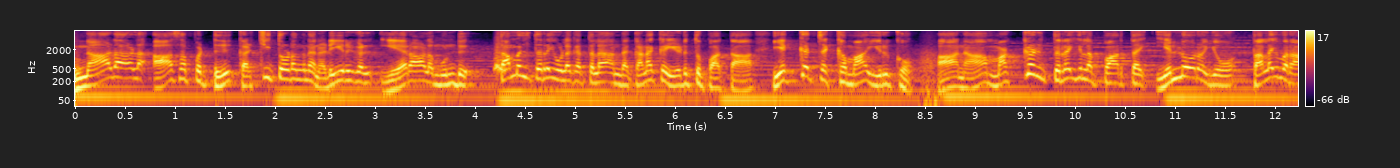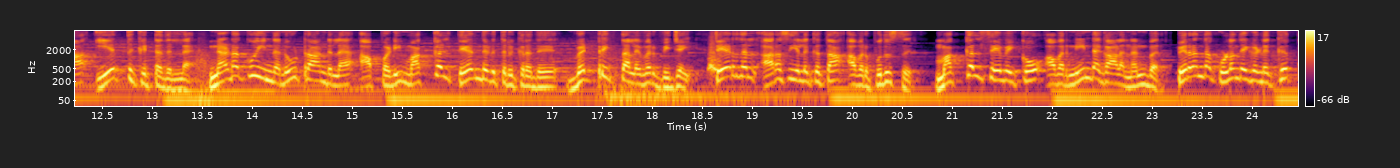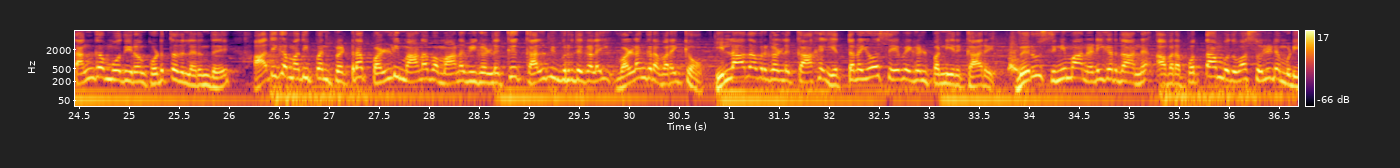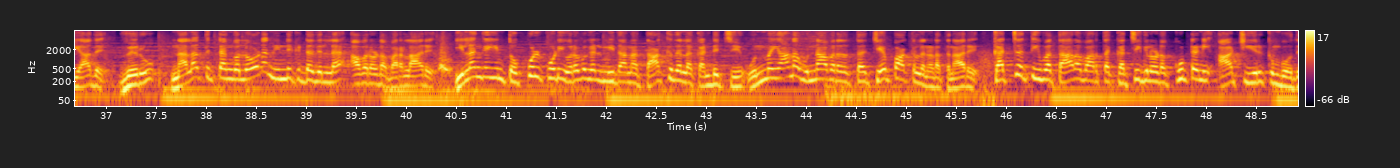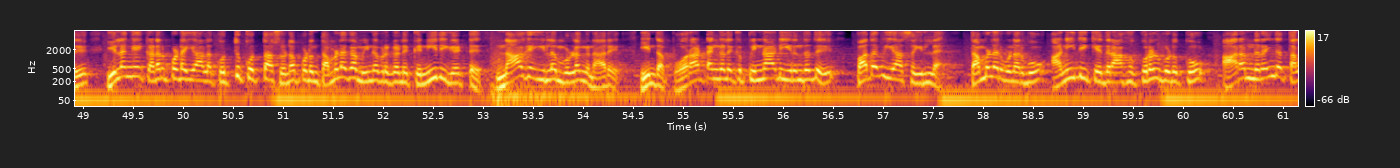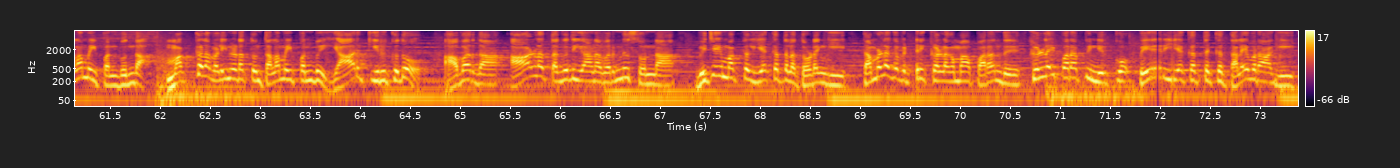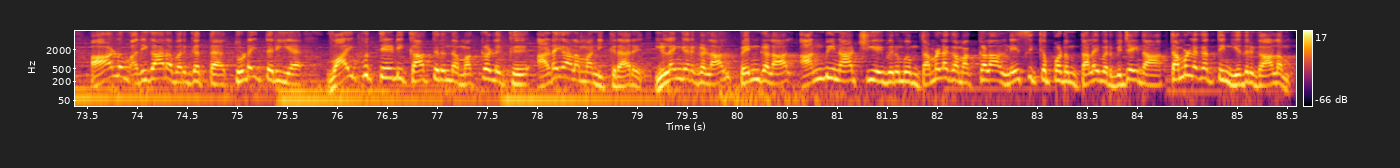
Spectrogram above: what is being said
நாடாள ஆசைப்பட்டு கட்சி தொடங்கின நடிகர்கள் ஏராளம் உண்டு. தமிழ் திரையுலகத்துல அந்த கணக்கை எடுத்து பார்த்தா எக்கச்சக்கமா இருக்கும். ஆனா மக்கள் திரையில பார்த்த எல்லோரையும் தலைவரா ஏத்துக்கிட்டதில்ல. நடக்கும் இந்த நூற்றாண்டுல அப்படி மக்கள் தேர்ந்தெடுத்திருக்கிறது வெற்றி தலைவர் விஜய். தேர்தல் அரசியலுக்கு தான் அவர் புதுசு. மக்கள் சேவைக்கோ அவர் நீண்ட கால நண்பர். பிறந்த குழந்தைகளுக்கு தங்க மோதிரம் கொடுத்ததிலிருந்து அதிக மதிப்பெண் பெற்ற பள்ளி மாணவ மாணவிகளுக்கு கல்வி விருதுகளை வழங்குற வரைக்கும் இல்லாதவர்களுக்காக எத்தனையோ சேவைகள் பண்ணியிருக்காரு. வெறும் சினிமா நடிகர் தான் அவரை பொத்தாம்பதுவா சொல்லிட முடியாது. வெறும் நலத்திட்டங்களோட நின்னுக்கிட்டதில்ல அவரோட வரலாறு. இலங்கையின் தொப்புள் கூடி உறவுகள் மீதான தாக்குதலை கண்டிச்சு உண்மையான உண்ணாவிரதத்தை சேப்பாக்கல நடத்தினாரு. கச்சத்தீவ தாரவார்த்த கட்சிகளோட கூட்டணி ஆட்சி இருக்கும்போது இலங்கை கடற்படையால கொத்து கொத்தா சுடப்படும் தமிழக மீனவர்களுக்கு நீதி கேட்டு நாகையில முழங்கினாரு. இந்த போராட்டங்களுக்கு பின்னாடி இருந்தது பதவியாசை இல்ல. தமிழர் உணர்வும் அநீதிக்கு எதிராக குரல் கொடுக்கும் அறம் நிறைந்த தலைமை பண்பும் தான் மக்களை வழிநடத்தும் தலைமை பண்பு யாருக்கு இருக்குதோ அவர்தான் ஆழ தகுதியானவர்னு சொன்னா விஜய் மக்கள் இயக்கத்துல தொடங்கி தமிழக வெற்றி கழகமா பறந்து கிளை பரப்பி நிற்கும் பேர் இயக்கத்துக்கு தலைவராகி ஆளும் அதிகார வர்க்கத்தை துடை தெரிய வாய்ப்பு தேடி காத்திருந்த மக்களுக்கு அடையாளமா நிற்கிறாரு இளைஞர்களால் பெண்களால் அன்பின் ஆட்சியை விரும்பும் தமிழக மக்களால் நேசிக்கப்படும் தலைவர் விஜய் தான் தமிழகத்தின் எதிர்காலம்.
